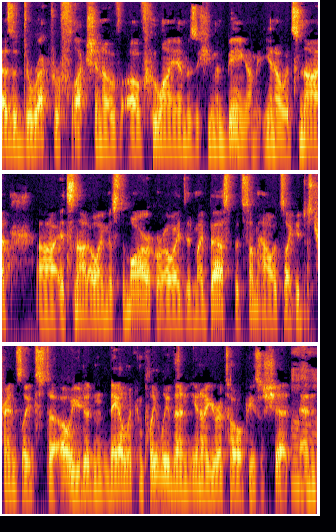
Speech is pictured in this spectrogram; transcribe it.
as a direct reflection of of who I am as a human being. I mean, you know, it's not uh, it's not oh I missed the mark or oh I did my best, but somehow it's like it just translates to oh you didn't nail it completely, then you know you're a total piece of shit. Mm-hmm. And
